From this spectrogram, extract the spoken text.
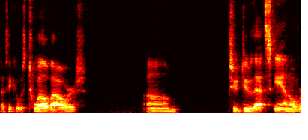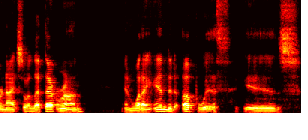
I think it was 12 hours um, to do that scan overnight. So I let that run, and what I ended up with is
